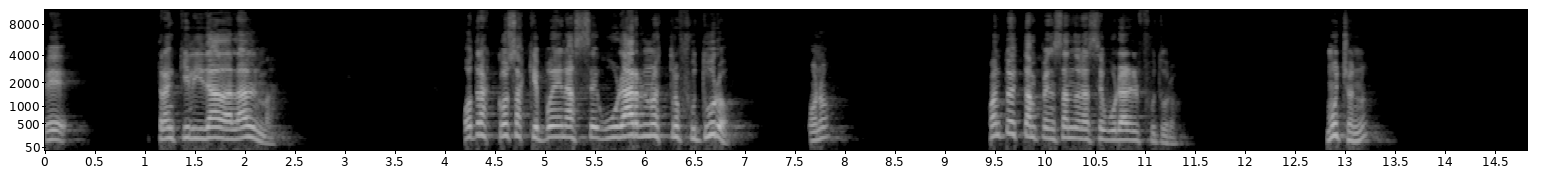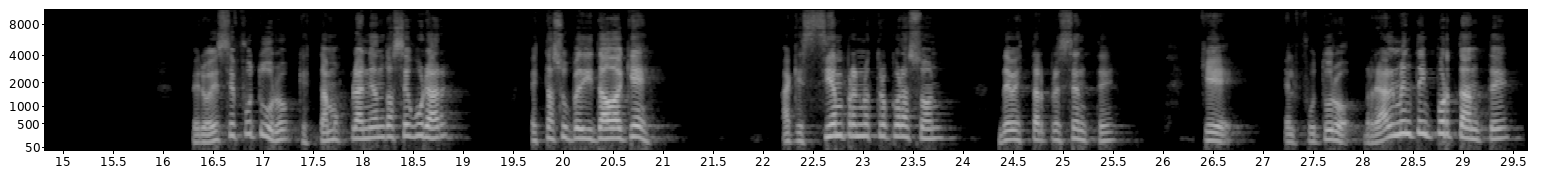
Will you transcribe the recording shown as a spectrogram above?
eh, tranquilidad al alma, otras cosas que pueden asegurar nuestro futuro, ¿o no? ¿Cuántos están pensando en asegurar el futuro? Muchos, ¿no? Pero ese futuro que estamos planeando asegurar está supeditado a qué? A que siempre en nuestro corazón debe estar presente que el futuro realmente importante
